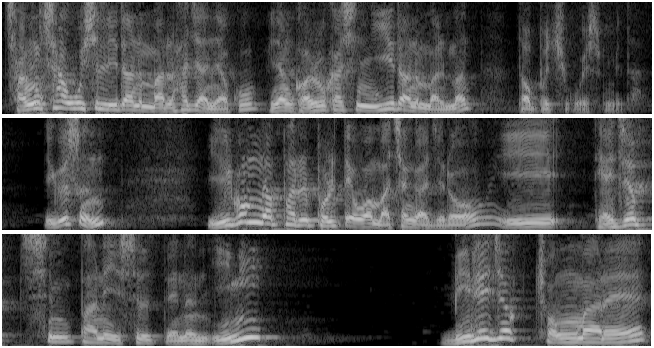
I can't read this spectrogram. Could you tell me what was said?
장차 오실 이라는 말을 하지 않냐고 그냥 거룩하신 이라는 말만 덧붙이고 있습니다. 이것은 일곱 나팔을 볼 때와 마찬가지로 이 대접 심판이 있을 때는 이미 미래적 종말의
